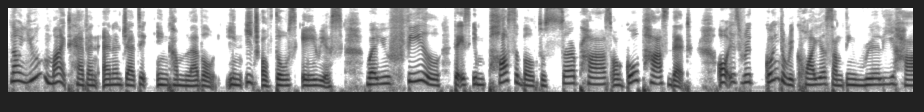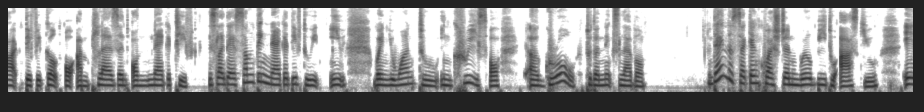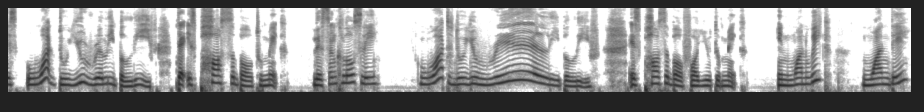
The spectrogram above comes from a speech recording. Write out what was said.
Now, you might have an energetic income level in each of those areas where you feel that it's impossible to surpass or go past that, or it's re- going to require something really hard, difficult, or unpleasant or negative. It's like there's something negative to it when you want to increase or uh, grow to the next level. Then the second question will be to ask you is what do you really believe that is possible to make? Listen closely. What do you really believe is possible for you to make in one week, one day,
